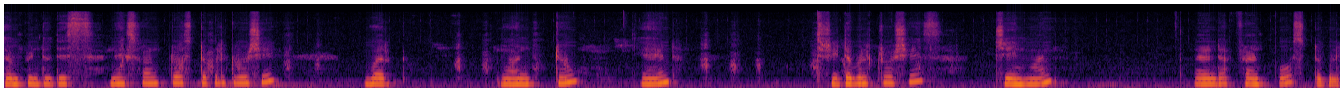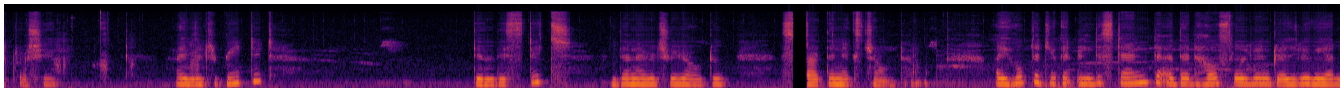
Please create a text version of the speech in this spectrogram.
Jump into this next front post double crochet. Work one two and three double crochets. Chain one. And a front post double crochet. I will repeat it till this stitch. Then I will show you how to start the next round. I hope that you can understand uh, that how slowly and gradually we are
